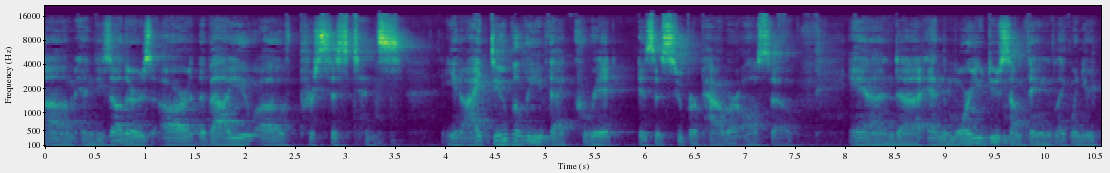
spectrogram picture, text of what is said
um, and these others, are the value of persistence. You know, I do believe that grit is a superpower also and uh, and the more you do something like when you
